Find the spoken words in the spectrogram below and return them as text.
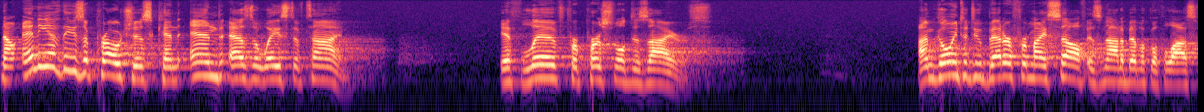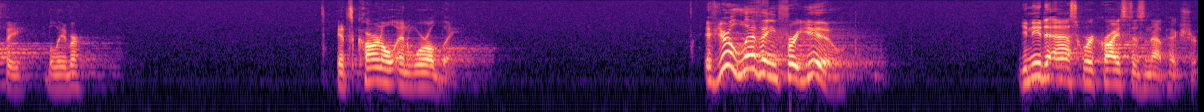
Now, any of these approaches can end as a waste of time if lived for personal desires. I'm going to do better for myself is not a biblical philosophy, believer. It's carnal and worldly. If you're living for you, you need to ask where Christ is in that picture.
